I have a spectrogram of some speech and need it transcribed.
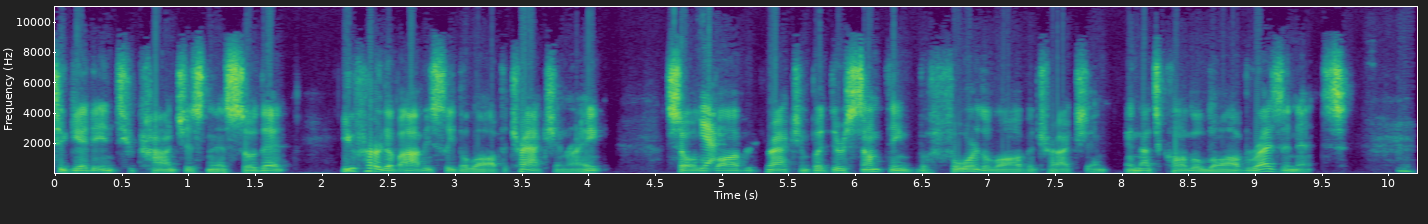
to get into consciousness so that You've heard of obviously the law of attraction, right? So the Yeah. law of attraction, but there's something before the law of attraction, and that's called the law of resonance. Mm.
